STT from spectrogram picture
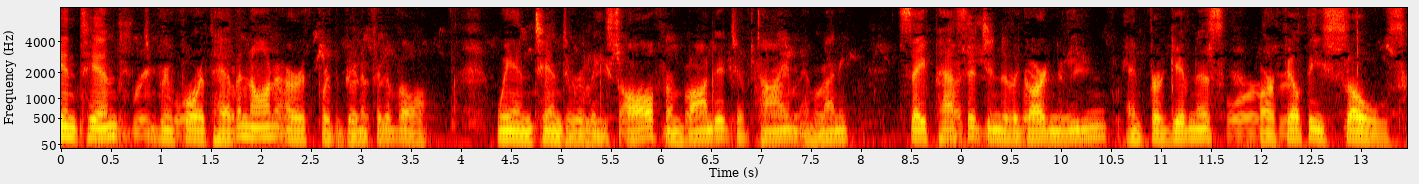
intend to bring forth heaven on earth for the benefit of all. We intend to release all from bondage of time and money, safe passage into the Garden of Eden, and forgiveness for our filthy souls.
